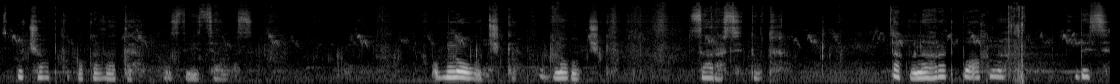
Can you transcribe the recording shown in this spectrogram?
спочатку показати. Ось дивіться у нас. Обновочки, обновочки. Зараз і тут. Так, виноград пахне. Десь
